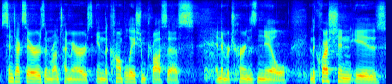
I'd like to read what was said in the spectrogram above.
syntax errors and runtime errors in the compilation process and then returns nil. And the question is,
